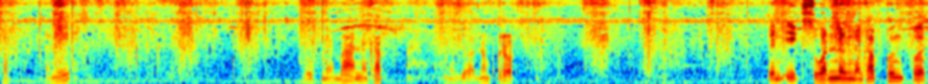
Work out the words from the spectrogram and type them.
ครับอันนี้ลูกแม่บ้านนะครับมาหยอดน้ำกรด เป็นอีกสวนหนึ่งนะครับ เพิ่งเปิด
